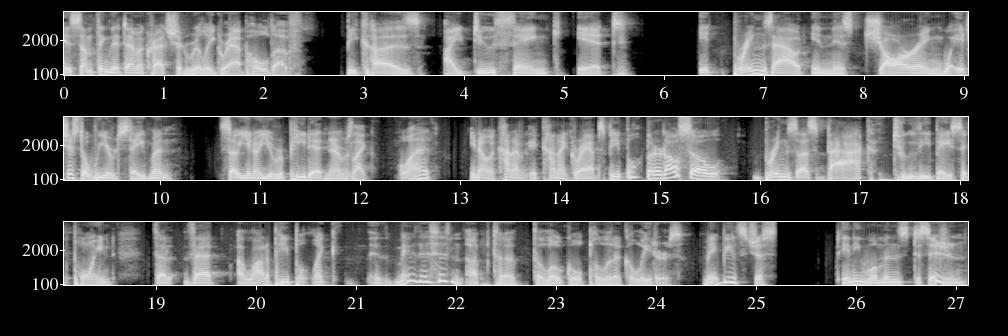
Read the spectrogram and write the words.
is something that Democrats should really grab hold of because I do think it it brings out in this jarring way. It's just a weird statement. So you know, you repeat it, and was like, "What? you know, it kind of it kind of grabs people, but it also brings us back to the basic point that that a lot of people like maybe this isn't up to the local political leaders. Maybe it's just any woman's decision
